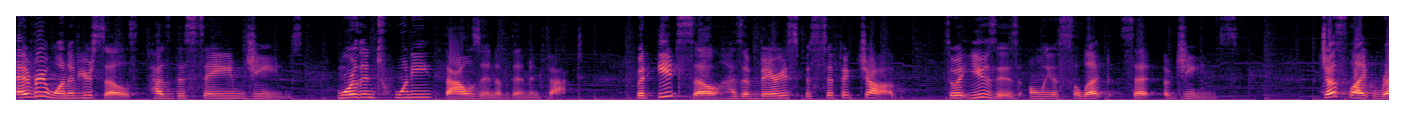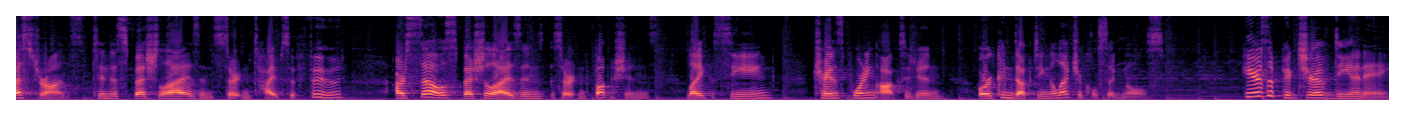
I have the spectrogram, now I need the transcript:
Every one of your cells has the same genes, more than 20,000 of them in fact. But each cell has a very specific job, so it uses only a select set of genes. Just like restaurants tend to specialize in certain types of food, our cells specialize in certain functions like seeing, transporting oxygen, or conducting electrical signals. Here's a picture of DNA.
